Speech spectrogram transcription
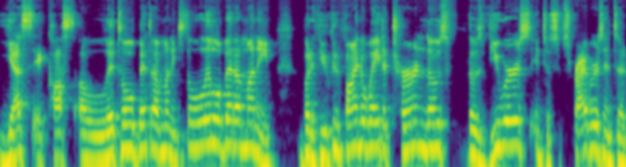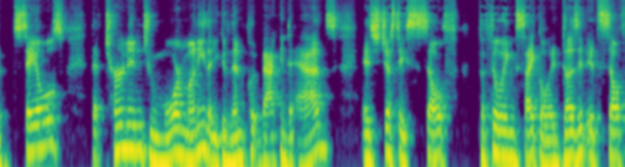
Yes, it costs a little bit of money, just a little bit of money. But if you can find a way to turn those, those viewers into subscribers, into sales that turn into more money that you can then put back into ads, it's just a self fulfilling cycle. It does it itself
